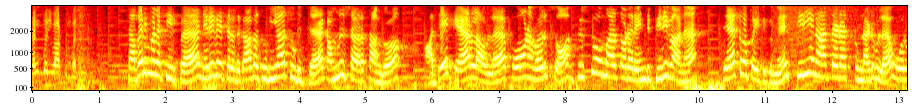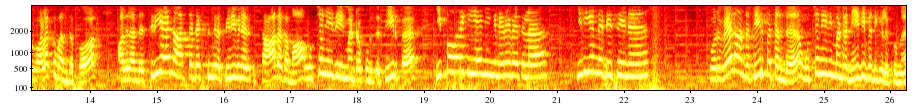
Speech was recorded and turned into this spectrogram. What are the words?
சங் பரிவார் கும்பல். சபரிமலை தீர்ப்பை நிறைவேற்றுறதுக்காக துடியா துடிச்ச கம்யூனிஸ்ட் அரசாங்கம் அதே கேரளாவில் போன வருஷம் கிறிஸ்துவ மதத்தோட ரெண்டு பிரிவான ஜேக்கோபைட்டுக்குமே சிரியன் ஆர்த்தடாக்ஸ்க்கும் நடுவில் ஒரு வழக்கு வந்தப்போ அதில் அந்த சிரியன் ஆர்த்தடாக்ஸுங்கிற பிரிவினருக்கு சாதகமாக உச்சநீதிமன்றம் கொடுத்த தீர்ப்பை இப்போ வரைக்கும் ஏன் நீங்கள் நிறைவேற்றலை இது என்ன டிசைனு ஒருவேளை அந்த தீர்ப்பை தந்த உச்சநீதிமன்ற நீதிபதிகளுக்குமே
